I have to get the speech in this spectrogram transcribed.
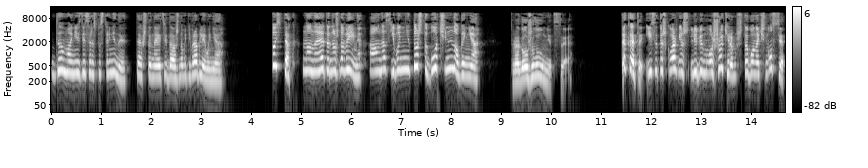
«Дома они здесь распространены, так что найти должна быть не проблема, ня». «Пусть так, но на это нужно время, а у нас его не то чтобы очень много, ня». Продолжила умница. Так это, если ты шкваркнешь любимого шокером, чтобы он очнулся,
